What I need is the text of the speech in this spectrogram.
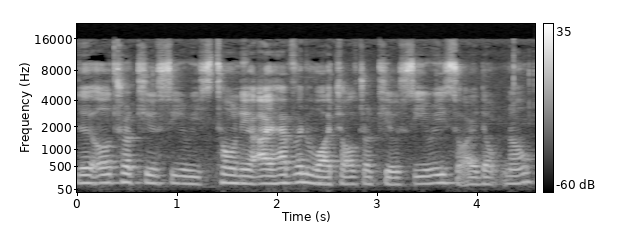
The Ultra Q series. Tony, I haven't watched Ultra Q series, so I don't know.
